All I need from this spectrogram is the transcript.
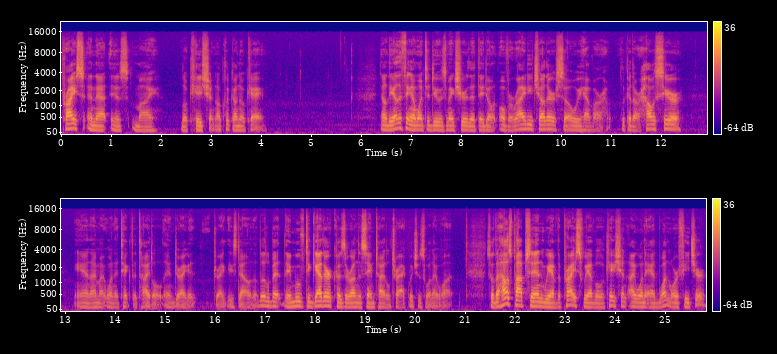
price and that is my location. I'll click on OK. Now the other thing I want to do is make sure that they don't override each other. So we have our, look at our house here. And I might want to take the title and drag it, drag these down a little bit. They move together because they're on the same title track, which is what I want. So the house pops in, we have the price, we have the location. I want to add one more feature.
